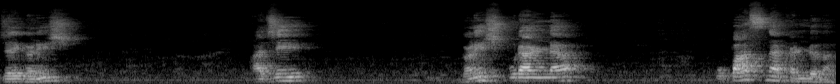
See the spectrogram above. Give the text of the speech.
જય ગણેશ. આજે ગણેશ પુરાણના ઉપાસના ખંડમાં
